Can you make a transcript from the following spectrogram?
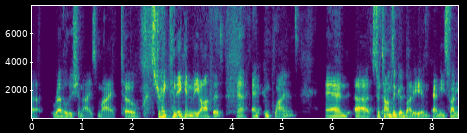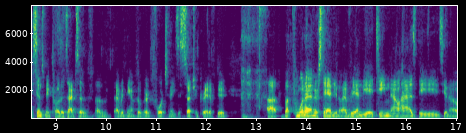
uh, revolutionized my toe strengthening in the office Yeah. and compliance and uh, so tom's a good buddy and, and he's fun. He sends me prototypes of, of everything. I feel very fortunate. He's such a creative dude. Uh, but from what i understand you know every nba team now has these you know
